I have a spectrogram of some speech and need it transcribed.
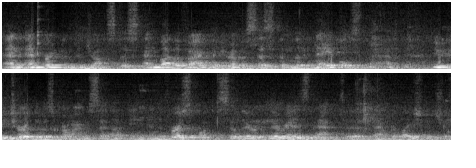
and, and bring them to justice. And by the fact that you have a system that enables that, you deter those crimes uh, in, in, the first place. So there, there is that, uh, that relationship.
